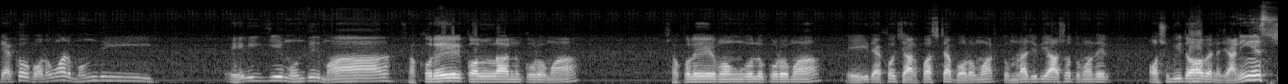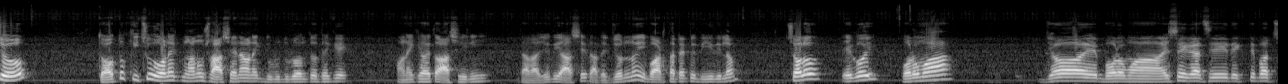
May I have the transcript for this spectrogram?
দেখো বড়মার মন্দির। এই যে মন্দির মা, সকলের কল্যাণ করো মা, সকলের মঙ্গল করো মা। এই দেখো চার পাঁচটা বড় মার তোমরা যদি আসো, তোমাদের অসুবিধা হবে না। জানিয়ে এসছো, তত কিছু অনেক মানুষ আসে না, অনেক দূর দূরান্ত থেকে। অনেকে হয়তো আসেনি। তারা যদি আসে, তাদের জন্য এই বার্তাটা একটু দিয়ে দিলাম। চলো, এগোই। বড় মা জয় বড় মা এসে গেছে, দেখতে পাচ্ছ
